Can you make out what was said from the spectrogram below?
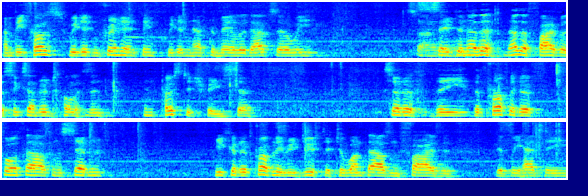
And because we didn't print anything, we didn't have to mail it out, so we saved another another five or six hundred dollars in, in postage fees. So sort of the, the profit of four thousand seven you could have probably reduced it to one thousand five if, if we had the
